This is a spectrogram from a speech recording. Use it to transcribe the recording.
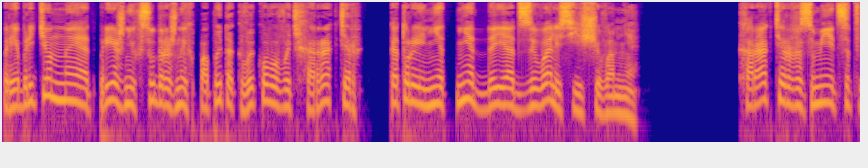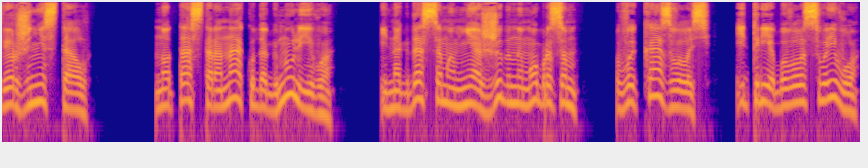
приобретенная от прежних судорожных попыток выковывать характер, которые нет-нет, да и отзывались еще во мне. Характер, разумеется, тверже не стал, но та сторона, куда гнули его, иногда самым неожиданным образом выказывалась и требовала своего.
